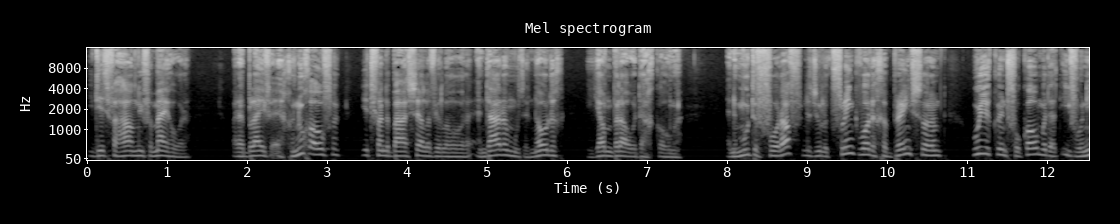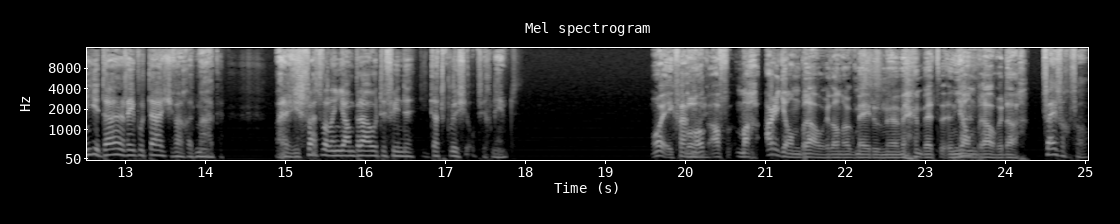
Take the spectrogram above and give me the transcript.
die dit verhaal nu van mij horen. Maar er blijven er genoeg over die het van de baas zelf willen horen. En daarom moet er nodig een Jan Brouwerdag komen. En er moet er vooraf natuurlijk flink worden gebrainstormd... hoe je kunt voorkomen dat Ivonie daar een reportage van gaat maken. Maar er is vast wel een Jan Brouwer te vinden die dat klusje op zich neemt. Mooi, ik vraag me ook af, mag Arjan Brouwer dan ook meedoen eh, met een Jan Ja. Brouwerdag? Twijfelgeval.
